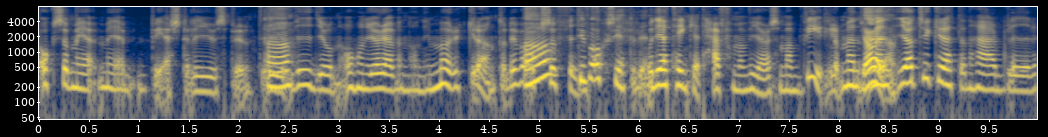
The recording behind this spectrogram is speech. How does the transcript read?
också med, med beige eller ljusbrunt i Ja. videon och hon gör även någon i mörkgrönt och det var Ja, också fint. det var också jättefint. Och jag tänker att här får man väl göra som man vill. Men, Ja, men ja. jag tycker att den här blir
